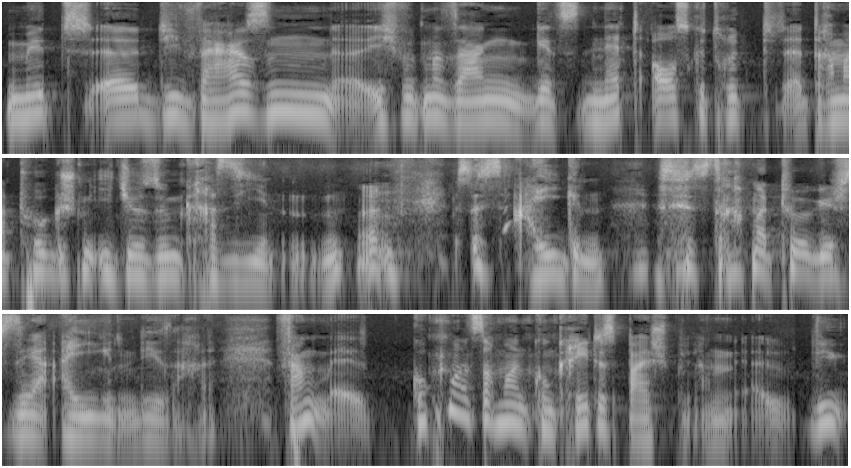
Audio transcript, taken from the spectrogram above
mit äh, diversen, äh, ich würde mal sagen, jetzt nett ausgedrückt, äh, dramaturgischen Idiosynkrasien. es ist eigen. Es ist dramaturgisch sehr eigen, die Sache. Fang, äh, gucken wir uns doch mal ein konkretes Beispiel an. Äh, wie,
